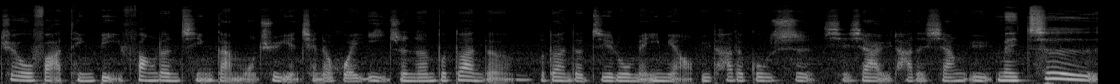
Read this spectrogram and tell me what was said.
却无法停笔，放任情感抹去眼前的回忆，只能不断的、不断的记录每一秒与他的故事，写下与他的相遇。每次。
